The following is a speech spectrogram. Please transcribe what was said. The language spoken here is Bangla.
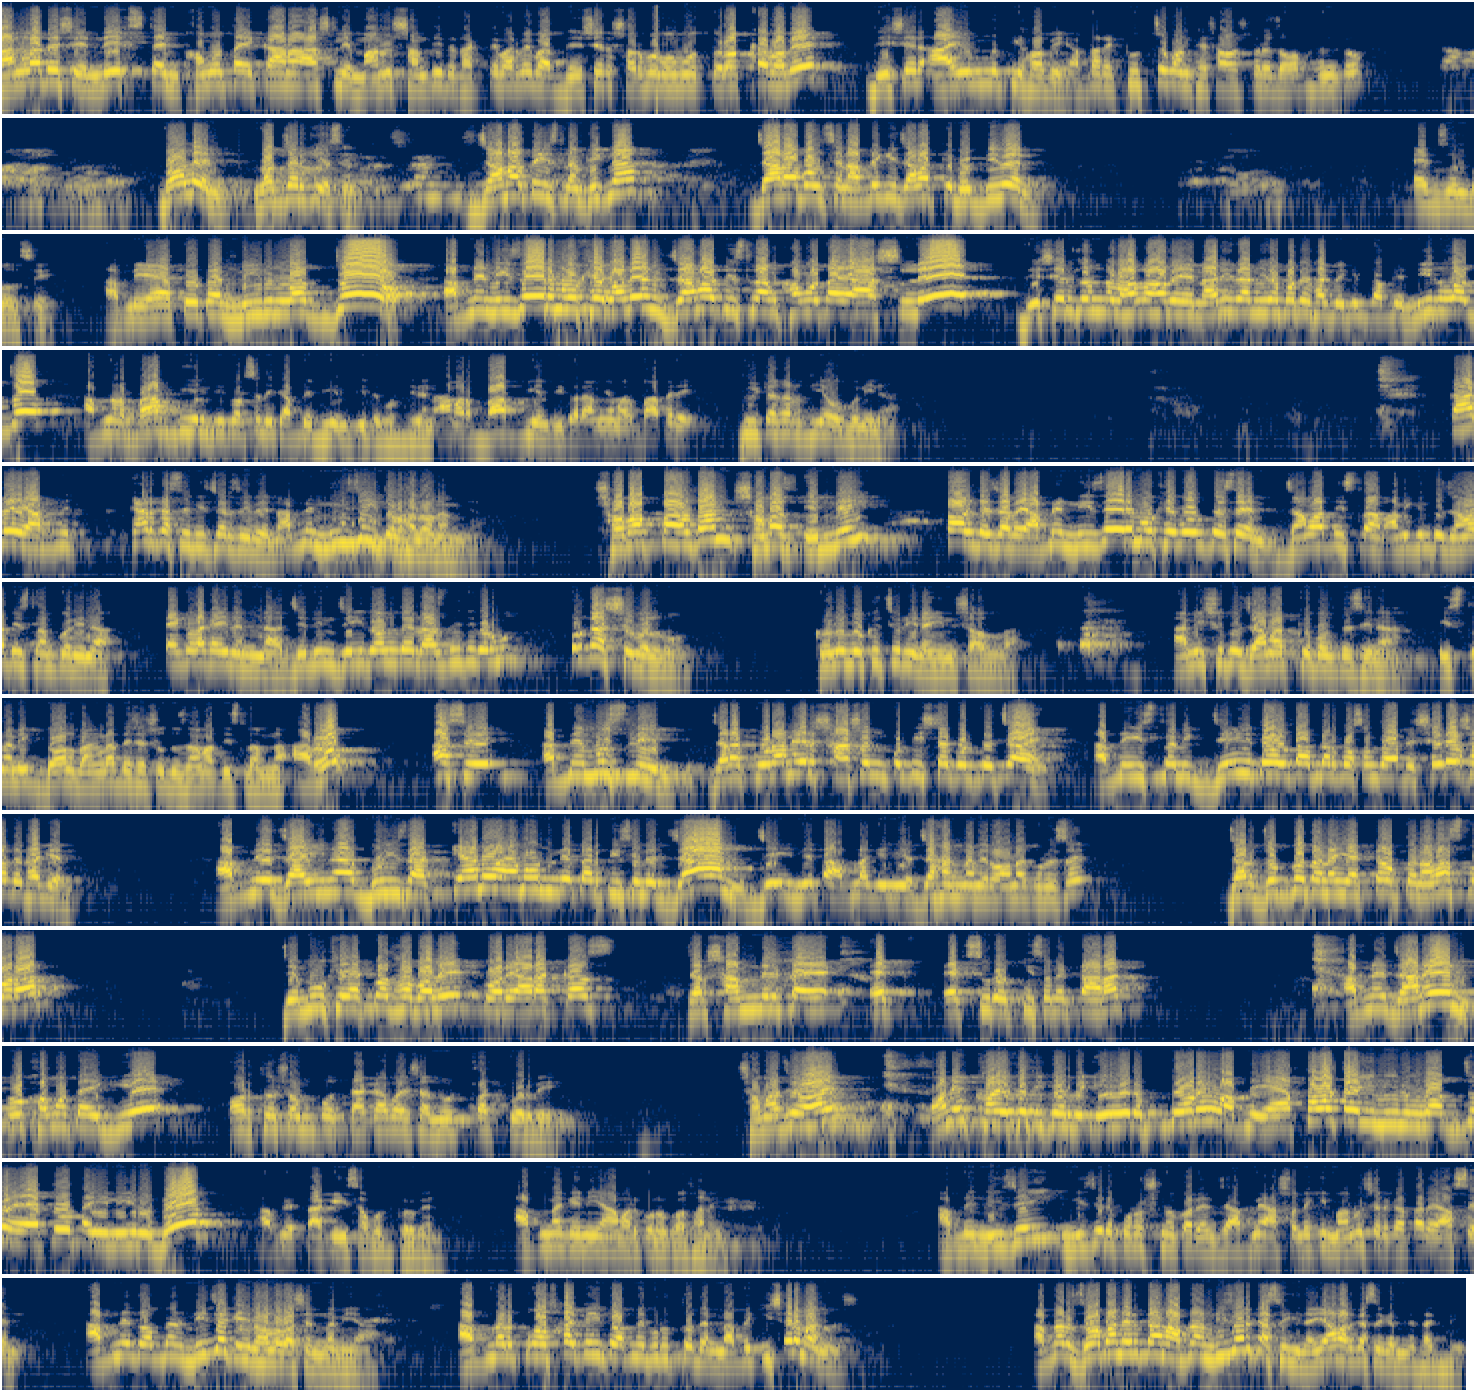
বাংলাদেশে নেক্সট টাইম ক্ষমতায় কারা আসলে মানুষ শান্তিতে থাকতে পারবে বা দেশের সার্বভৌমত্ব রক্ষা পাবে, দেশের আয় উন্নতি হবে? আপনার একটু উচ্চ কণ্ঠে সাহস করে জবাব দিন তো। বলেন, লজ্জার কি আছে? জামাতে ইসলাম, ঠিক না? যারা বলছেন, আপনি কি জামাতকে ভোট দিবেন? একজন বলছে, আপনি এতটা নির্লজ্জ! আপনি নিজের মুখে বলেন, জামাত ইসলাম ক্ষমতায় আসলে দেশের জন্য ভালো হবে, নারীরা নিরাপদে থাকবে, কিন্তু আপনি নির্লজ্জ! আপনার বাপ বিএনপি করছে দেখে আপনি বিএনপি তে ভোট দিবেন। আমার বাপ বিএনপি করে, আমি আমার বাপের দুই টাকার দিয়েও গুনি না। কারে আপনি, কার কাছে বিচার চাইবেন? আপনি নিজেই তো ভালো না মিয়া। স্বভাব পাল্টান, সমাজ এমনিই পাল্টে যাবে। আপনি নিজের মুখে বলতেছেন, জামাত ইসলাম, আমি কিন্তু জামাত ইসলাম করি না। এক লাগাইবেন না। যেদিন যেই দলের রাজনীতি করব, প্রকাশ্যে বলব। কোনো লুকিচুরি নাই ইনশাল্লাহ আমি শুধু জামাতকে বলতেছি না। ইসলামিক দল বাংলাদেশে শুধু জামাত ইসলাম না আরও আছে, আপনি মুসলিম, যারা কোরআনের শাসন প্রতিষ্ঠা করতে চায়, আপনি ইসলামিক যেই দলটা আপনার পছন্দ হয়, আপনি সেটার সাথে থাকেন। আপনি যাই না বুঝা কেন এমন নেতার পিছনে যান, যেই নেতা আপনাকে নিয়ে জাহান নামে রওনা করেছে? যার যোগ্যতা নাই, একটা অক্ত নামাজ পড়ার, যে মুখে এক কথা বলে, করে আর কাজ, যার সামনেরটা এক এক সুরত পিছনেরটা আর আপনি জানেন, ও ক্ষমতায় গিয়ে অর্থ সম্পদ, টাকা পয়সা লুটপাট করবে। সমাজে হয়, অনেক ক্ষয়ক্ষতি করবে। এর পরেও আপনি এতটাই নির্লজ্জ, এতটাই নির্বোধ আপনি তাকেই সাপোর্ট করবেন। আপনাকে নিয়ে আমার কোনো কথা নেই। আপনি নিজেই নিজের প্রশ্ন করেন যে আপনি আসলে কি মানুষের কাতারে আছেন? আপনি তো আপনার নিজেকেই ভালোবাসেন না মিয়া। আপনার কথাকেই তো আপনি গুরুত্ব দেন না। আপনি কিসের মানুষ? আপনার জবানের দাম আপনার নিজের কাছেই নাই, আমার কাছে কেমনে থাকবে?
